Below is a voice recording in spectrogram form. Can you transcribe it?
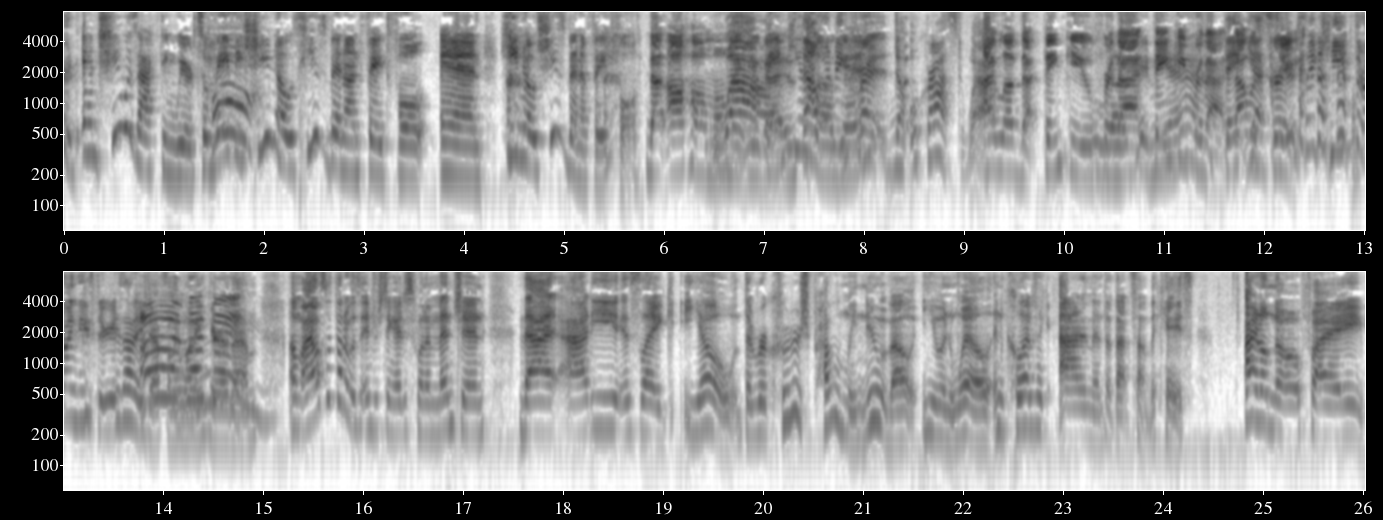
weird. And she was acting weird, so maybe Oh. she knows he's been unfaithful, and he knows she's been unfaithful. That aha moment, Wow, you guys. Thank you, that would be Logan. great. Double crossed. Wow. I love that. Thank you for that. Logan, Thank you for that. Thank- that was yes, great. Seriously, keep throwing these theories out. I definitely I want to hear it. them. Um, I also thought it was interesting. I just want to mention that Addy is like, "Yo, the recruiters probably knew about you and Will," and Colette's like adamant that that's not the case. I don't know if I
